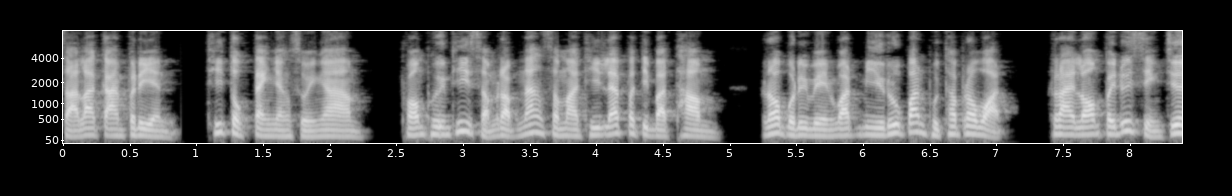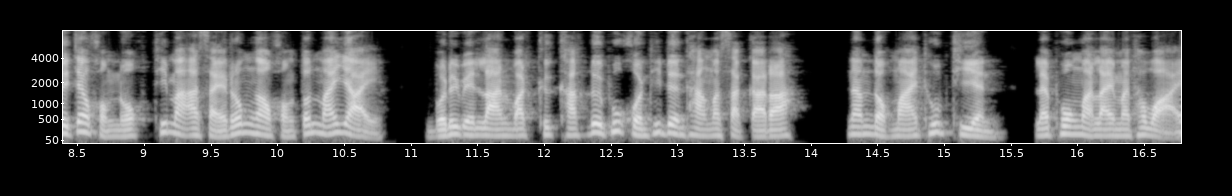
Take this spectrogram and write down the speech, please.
ศาลาการเปลี่ยนที่ตกแต่งอย่างสวยงาม พร้อมพื้นที่สำหรับนั่งสมาธิและปฏิบัติธรรม รอบบริเวณวัดมีรูปปั้นพุทธประวัติ รายล้อมไปด้วยเสียงเจื้อเจ้าของนกที่มาอาศัยร่มเงาของต้นไม้ใหญ่ บริเวณลานวัดคึกคักด้วยผู้คนที่เดินทางมาสักการะนำดอกไม้ทูบเทียน และพวงมาลัยมาถวาย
